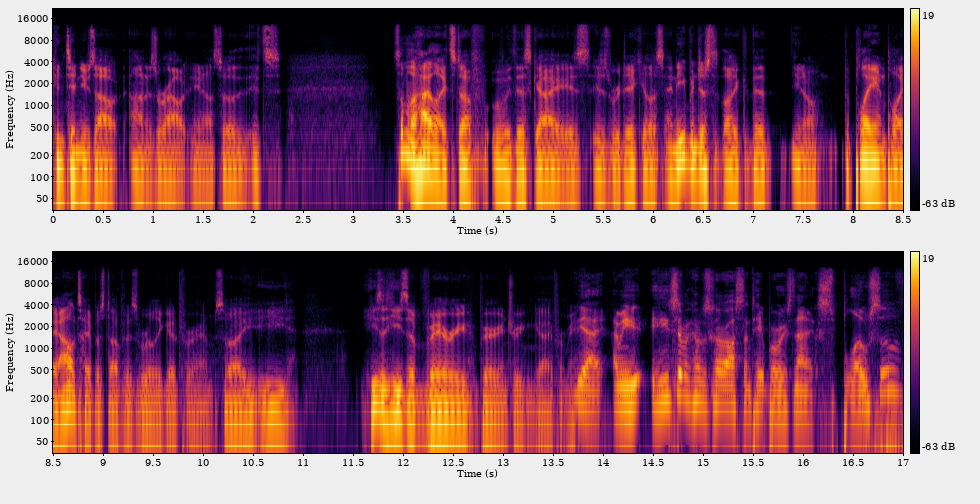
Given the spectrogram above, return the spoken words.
continues out on his route. You know, so it's some of the highlight stuff with this guy is is ridiculous, and even just like the you know the play in play out type of stuff is really good for him. So he he's a, he's a very very intriguing guy for me. Yeah, I mean, he certainly comes across on tape where he's not explosive,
